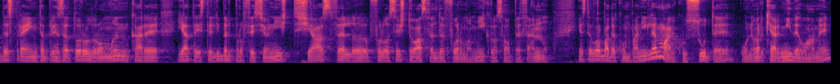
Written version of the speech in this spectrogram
despre întreprinzătorul român care, iată, este liber profesionist și astfel uh, folosește o astfel de formă, micro sau pe fan, nu. Este vorba de companiile mari, cu sute, uneori chiar mii de oameni,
